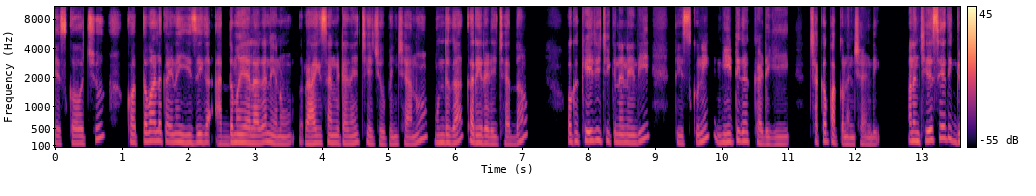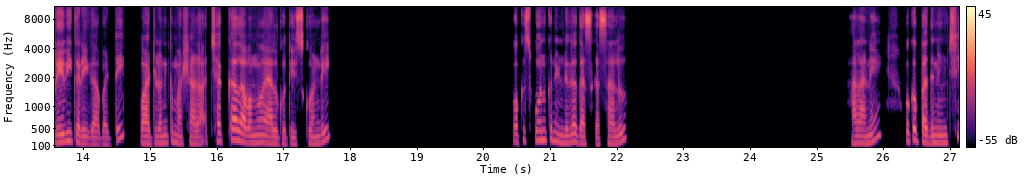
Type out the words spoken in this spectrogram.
చేసుకోవచ్చు. కొత్త వాళ్ళకైనా ఈజీగా అర్థమయ్యేలాగా నేను రాగి సంగటనేది చేసి చూపించాను. ముందుగా కర్రీ రెడీ చేద్దాం. ఒక కేజీ చికెన్ అనేది తీసుకొని నీట్‌గా కడిగి చక్క పక్కనుంచండి. మనం చేసేది గ్రేవీ కర్రీ కాబట్టి వాటిలోనికి మసాలా చెక్క, లవంగం, యాలకు తీసుకోండి. ఒక స్పూన్‌కు నిండుగా గసగసాలు. అలానే ఒక పది నుంచి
